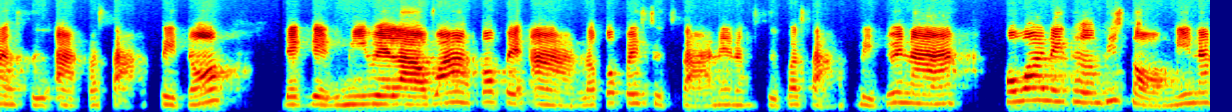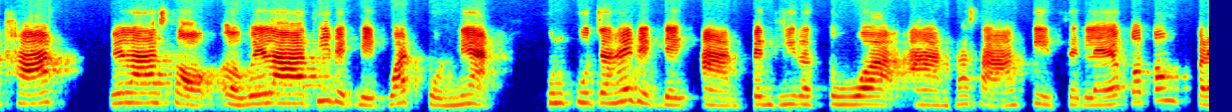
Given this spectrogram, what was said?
หนังสืออ่านภาษาอังกฤษเนาะเด็กๆ มีเวลาว่างก็ไปอ่าน แล้วก็ไปศึกษาในหนังสือภาษาอังกฤษด้วยนะ เพราะว่าในเทอมที่สองนี้นะคะ เวลาสอบเออเวลาที่เด็ก ๆ วัดผลเนี่ย คุณครูจะให้เด็ก ๆ อ่านเป็นทีละตัวอ่านภาษาอังกฤษเสร็จแล้วก็ต้องแปล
